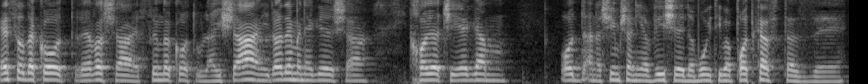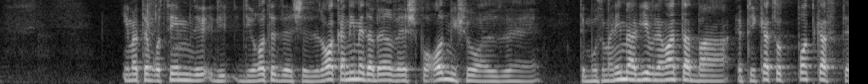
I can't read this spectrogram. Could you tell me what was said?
10 דקות, רבע שעה, 20 דקות, אולי שעה, אני לא יודע אם אני אגיע לשעה, יכול להיות שיהיה גם עוד אנשים שאני אביא שידברו איתי בפודקאסט, אז... Uh, אם אתם רוצים לראות את זה, שזה לא רק אני מדבר ויש פה עוד מישהו, אז uh, אתם מוזמנים להגיב למטה באפליקציות פודקאסט, uh,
